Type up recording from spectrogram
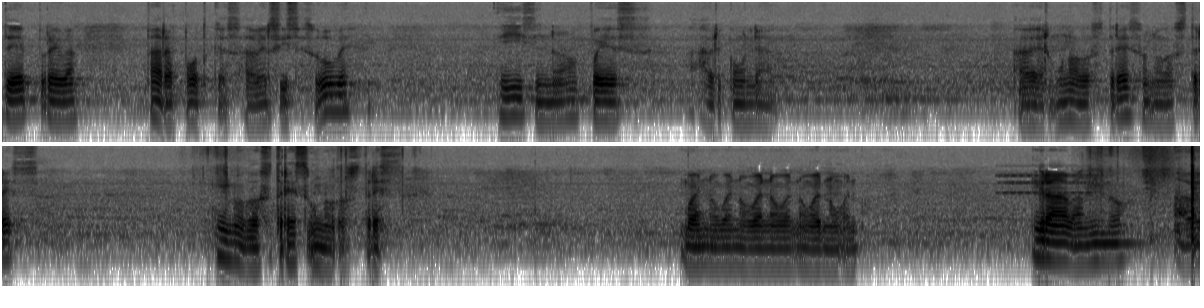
de prueba para podcast. A ver si se sube. Y si no, pues a ver cómo le hago. A ver, 1, 2, 3, 1, 2, 3. 1, 2, 3, 1, 2, 3. Bueno, bueno, bueno, bueno, bueno, bueno. Grabando. A ver.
